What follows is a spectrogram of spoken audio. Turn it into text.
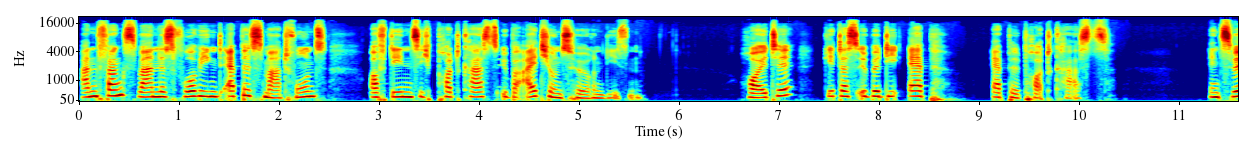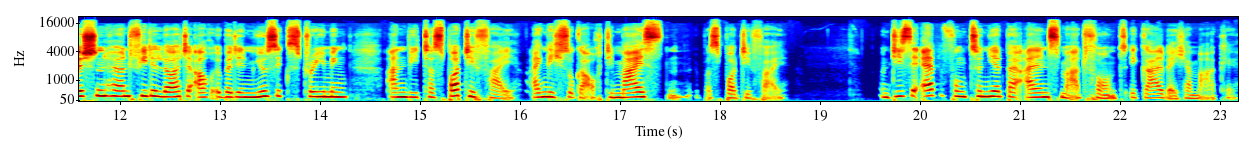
Anfangs waren es vorwiegend Apple-Smartphones, auf denen sich Podcasts über iTunes hören ließen. Heute geht das über die App Apple Podcasts. Inzwischen hören viele Leute auch über den Music Streaming Anbieter Spotify, eigentlich sogar auch die meisten über Spotify. Und diese App funktioniert bei allen Smartphones, egal welcher Marke.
